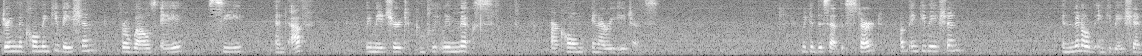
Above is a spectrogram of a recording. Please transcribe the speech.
During the comb incubation for wells A, C, and F, we made sure to completely mix our comb in our reagents. We did this at the start of incubation, in the middle of the incubation,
